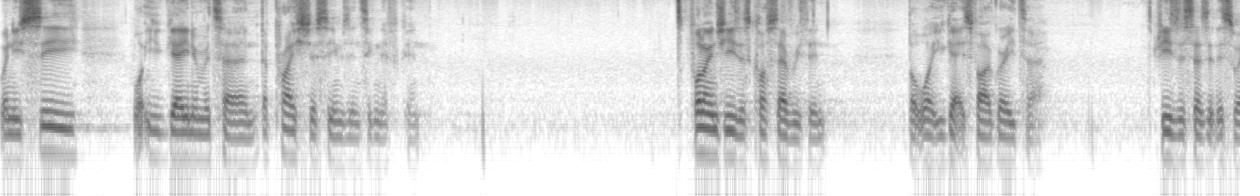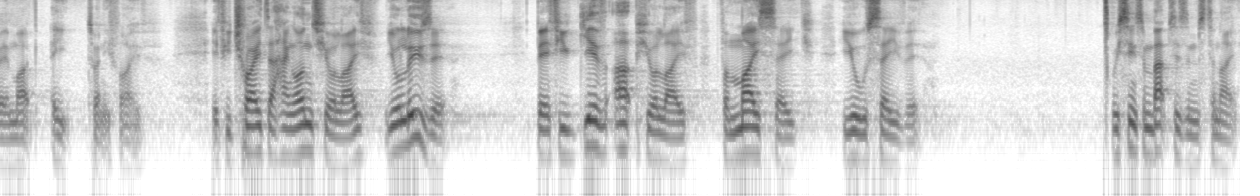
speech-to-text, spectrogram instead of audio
when you see what you gain in return, the price just seems insignificant. Following Jesus costs everything but what you get is far greater. Jesus says it this way in Mark 8 25. If you try to hang on to your life, you'll lose it. But if you give up your life for my sake, you will save it. We've seen some baptisms tonight.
